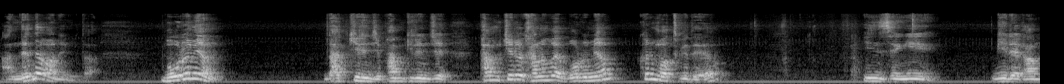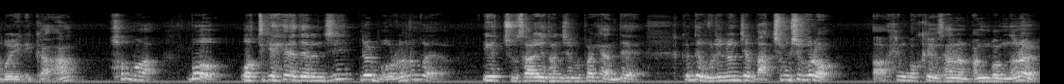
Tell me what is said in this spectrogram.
안 된다 말입니다. 모르면 낮길인지 밤길인지 밤길을 가는 거야 모르면 그럼 어떻게 돼요? 인생이 미래가 안 보이니까 허무 뭐 어떻게 해야 되는지를 모르는 거예요. 이게 주사위 던진 것밖에 안 돼. 근데 우리는 이제 맞춤식으로 어, 행복하게 사는 방법론을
